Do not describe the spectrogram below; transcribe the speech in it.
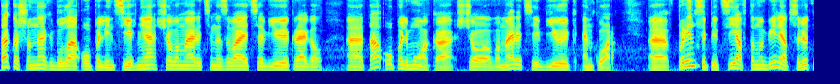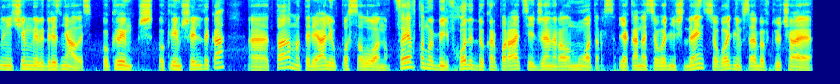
Також у них була Opel Insignia, що в Америці називається Buick Regal, е, та Opel Mokka, що в Америці Buick Encore. Е, В принципі, ці автомобілі абсолютно нічим не відрізнялись, окрім окрім шильдика е, та матеріалів по салону. Цей автомобіль входить до корпорації General Motors, яка на сьогоднішній день сьогодні в себе включає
